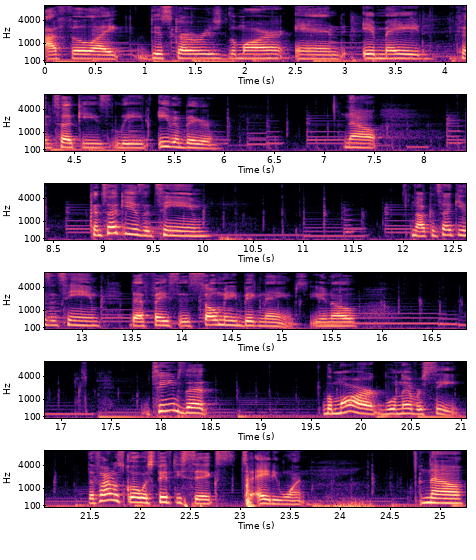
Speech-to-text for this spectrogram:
I feel like discouraged Lamar and it made Kentucky's lead even bigger. Now, Kentucky is a team. Now, Kentucky is a team that faces so many big names, you know. Teams that Lamar will never see. The final score was 56 to 81. Now,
